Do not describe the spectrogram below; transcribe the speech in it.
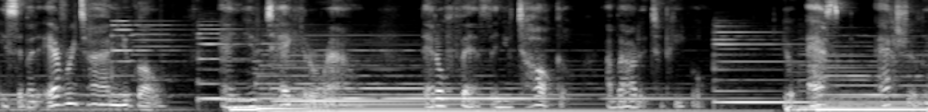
He said, but every time you go and you take it around that offense and you talk about it to people, you're ask, actually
